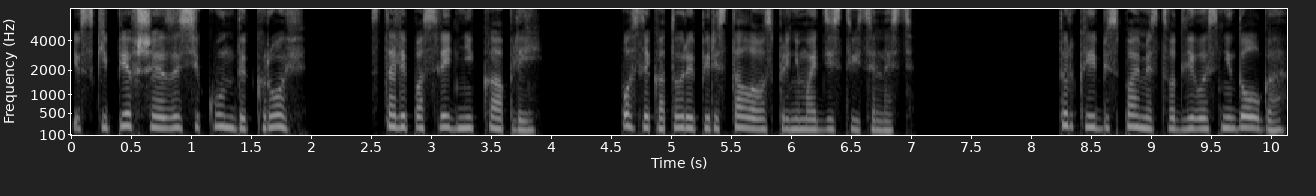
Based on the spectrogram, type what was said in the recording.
и вскипевшая за секунды кровь стали последней каплей, после которой перестала воспринимать действительность. Только и беспамятство длилось недолго.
